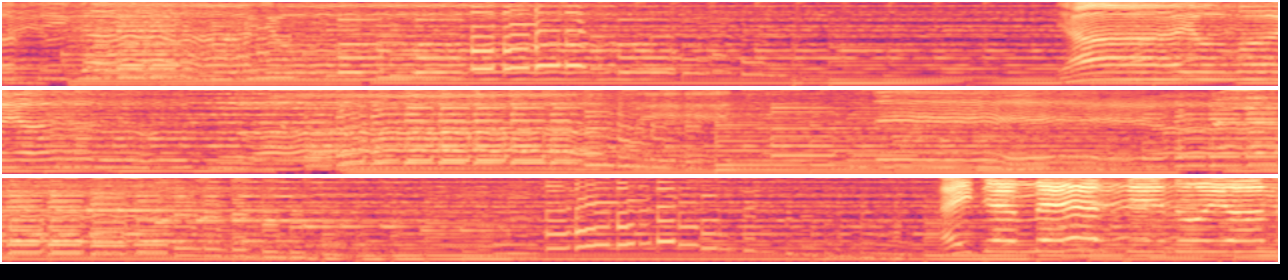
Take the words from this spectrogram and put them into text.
yatigayo yayo bayaru kula de Ey demerti duyan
